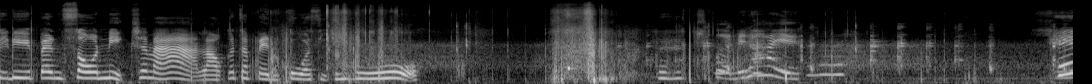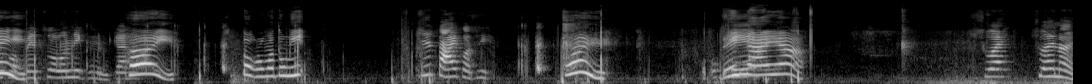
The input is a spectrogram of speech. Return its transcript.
ซีดีเป็นโซนิกใช่ไหมเราก็จะเป็นตัวสีชมพู เปิดไม่ได้เฮ้ย เป็นโซนิกเหมือนกันเฮ้ยฉันตกลงมาตรงนี้ที่ตายก่อนสิ เฮ้ยโอเคได้ไงอะช่วย ช่วยหน่อย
